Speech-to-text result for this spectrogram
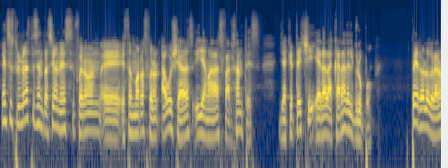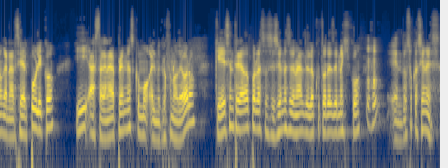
en sus primeras presentaciones fueron eh, estas morras fueron abucheadas y llamadas farsantes, ya que Techi era la cara del grupo. Pero lograron ganarse al público y hasta ganar premios como el micrófono de oro, que es entregado por la Asociación Nacional de Locutores de México en dos ocasiones.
